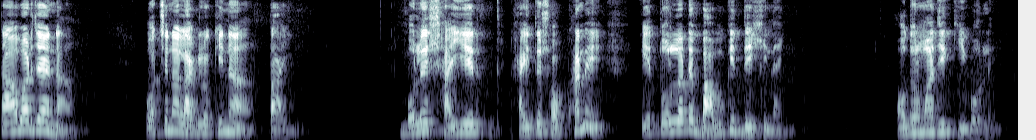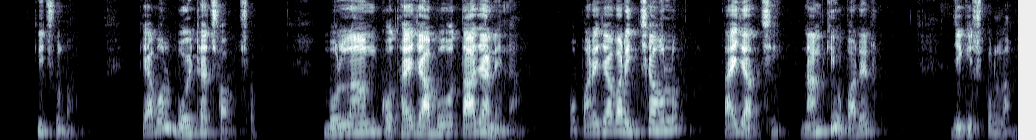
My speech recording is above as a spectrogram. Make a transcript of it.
তা আবার যায় না। অচেনা লাগল কি না? তাই। বলে সাইয়ের ঠাই তো সবখানে, এ তল্লাটে বাবুকে দেখি নাই। অধর্মাজি কি বলে? কিছু না, কেবল বইটা ছপ ছপ। বললাম, কোথায় যাব তা জানে না। ওপারে যাবার ইচ্ছা হলো, তাই যাচ্ছি। নাম কি ওপারের? জিজ্ঞেস করলাম।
